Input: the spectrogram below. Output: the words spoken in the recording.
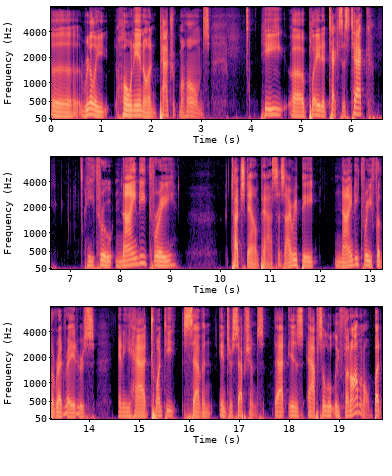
uh, really hone in on Patrick Mahomes, he uh, played at Texas Tech. He threw 93 touchdown passes. I repeat, 93 for the Red Raiders, and he had 27 interceptions. That is absolutely phenomenal. But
